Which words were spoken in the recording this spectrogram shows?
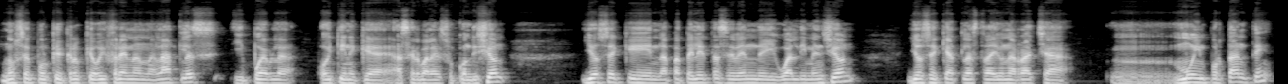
No sé por qué creo que hoy frenan al Atlas y Puebla hoy tiene que hacer valer su condición. Yo sé que en la papeleta se vende igual dimensión. Yo sé que Atlas trae una racha Mm, muy importante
